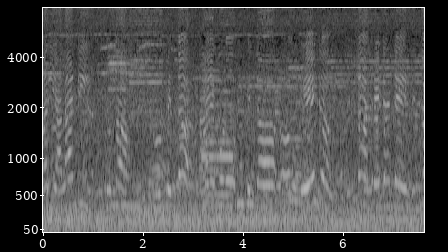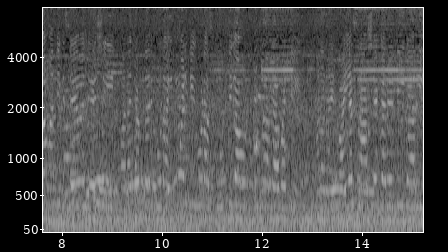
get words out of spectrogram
మరి అలాంటి ఒక పెద్ద నాయకుడు పెద్ద గ్రేట్ ఎంత గ్రేట్ అంటే ఎంతో మందికి సేవలు చేసి మనకందరికి కూడా ఇప్పటికీ కూడా స్ఫూర్తిగా ఉంటున్నారు కాబట్టి మన వైఎస్ రాజశేఖర రెడ్డి గారి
